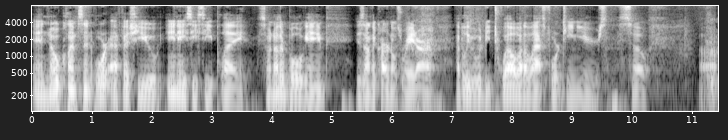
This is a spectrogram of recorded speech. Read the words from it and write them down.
and no Clemson or FSU in ACC play. So another bowl game is on the Cardinals' radar. I believe it would be 12 out of the last 14 years. So, um,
